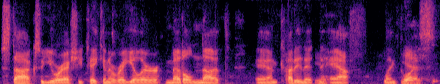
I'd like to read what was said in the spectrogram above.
stock, so you were actually taking a regular metal nut and cutting it in half lengthwise. Yes.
